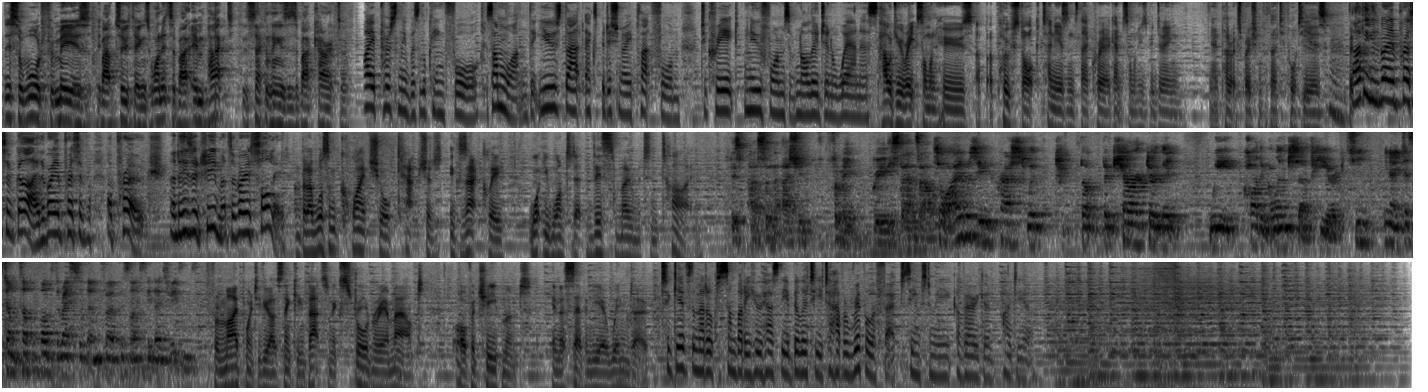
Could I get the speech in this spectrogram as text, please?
This award for me is about two things. One, it's about impact. The second thing is it's about character. I personally was looking for someone that used that expeditionary platform to create new forms of knowledge and awareness. How do you rate someone who's a, a postdoc 10 years into their career against someone who's been doing you know, polar exploration for 30, 40 years? Hmm. But I think he's a very impressive guy and a very impressive approach, and his achievements are very solid. But I wasn't quite sure captured exactly what you wanted at this moment in time. This person actually, for me, really stands out. So I was impressed with the, the character that we caught a glimpse of here. She, you know, just jumped up above the rest of them for precisely those reasons. From my point of view, I was thinking that's an extraordinary amount of achievement in a seven year window. To give the medal to somebody who has the ability to have a ripple effect seems to me a very good idea.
